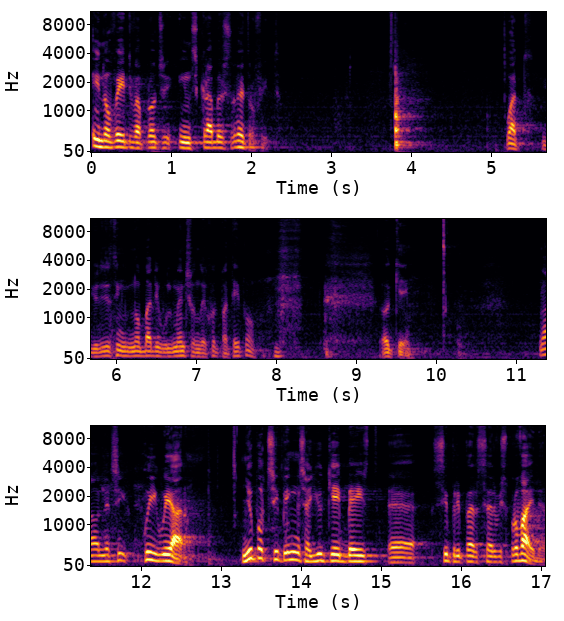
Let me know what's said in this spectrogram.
innovative approach in scrubbers retrofit. What? You didn't think nobody will mention the hot potato? okay. Now let's see who we are. Newport Shipping is a UK-based uh, ship repair service provider.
